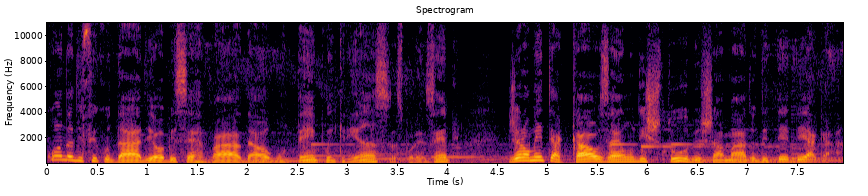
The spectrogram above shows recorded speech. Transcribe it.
Quando a dificuldade é observada há algum tempo em crianças, por exemplo, Geralmente a causa é um distúrbio chamado de TDAH.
